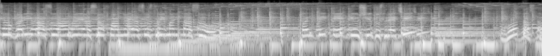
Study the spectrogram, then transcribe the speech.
असू गरीब असो आंधळी असो पांगळी असो श्रीमंत असो पण ती एक दिवशी दुसऱ्याची होत असते.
